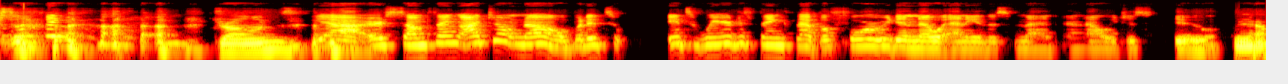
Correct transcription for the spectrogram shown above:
or something. drones. yeah, or something. I don't know, but it's it's weird to think that before we didn't know what any of this meant, and now we just do. Yeah,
